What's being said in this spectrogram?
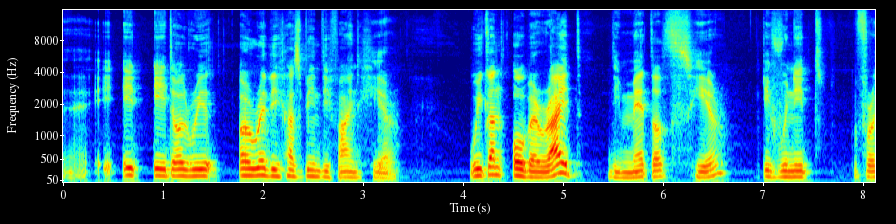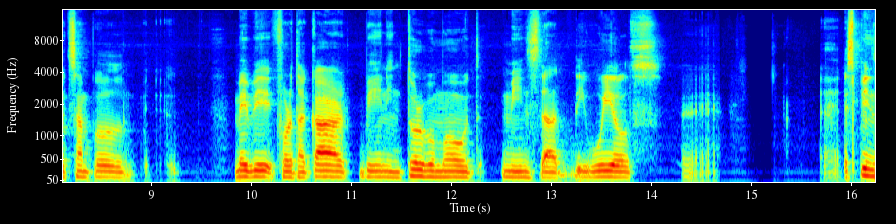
uh, it, it already, already has been defined here we can override the methods here if we need, for example, maybe for the car being in turbo mode means that the wheels uh, uh spin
